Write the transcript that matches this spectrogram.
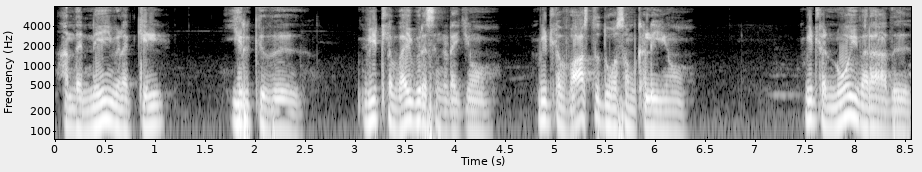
அந்த நெய் விளக்கில் இருக்குது. வீட்டில் வைப்ரேஷன் கிடைக்கும். வீட்டில் வாஸ்து தோஷம் கழியும். வீட்டில் நோய் வராது.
